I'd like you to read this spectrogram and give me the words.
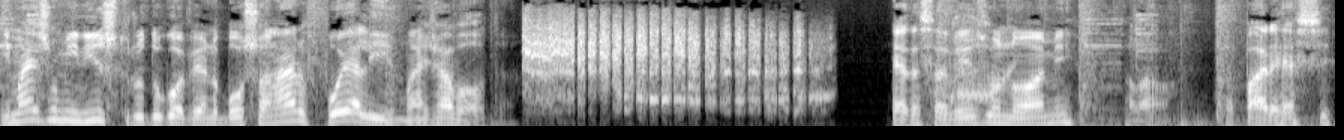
E mais um ministro do governo Bolsonaro foi ali, mas já volta. É dessa vez o nome, olha lá, ó, que aparece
